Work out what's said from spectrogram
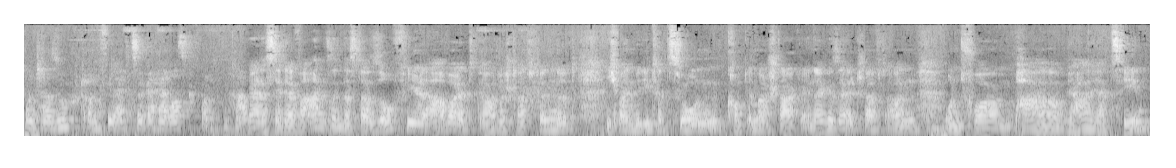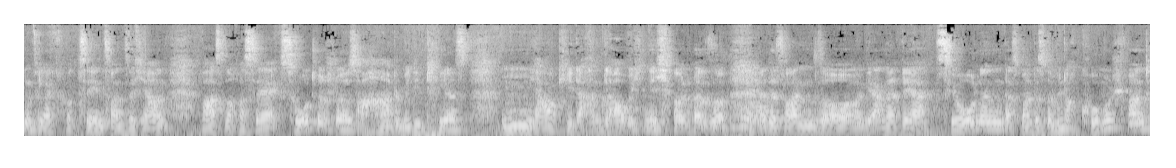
untersucht und vielleicht sogar herausgefunden haben. Ja, das ist ja der Wahnsinn, dass da so viel Arbeit gerade stattfindet. Ich meine, Meditation kommt immer stärker in der Gesellschaft an und vor ein paar ja, Jahrzehnten, vielleicht vor 10, 20 Jahren, war es noch was sehr Exotisches. Aha, du meditierst, hm, ja, okay, daran glaube ich nicht oder so. Ja. Das waren so gerne Reaktionen, dass man das irgendwie noch komisch fand.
